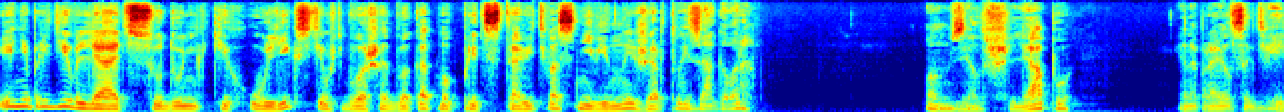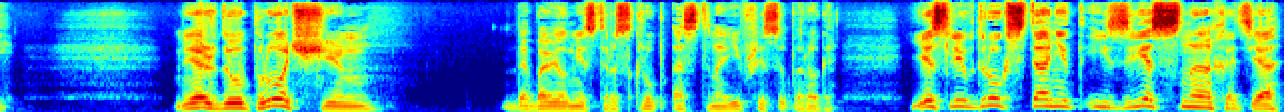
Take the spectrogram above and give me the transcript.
и не предъявлять суду никаких улик с тем, чтобы ваш адвокат мог представить вас невинной жертвой заговора. Он взял шляпу и направился к двери. — Между прочим, — добавил мистер Скруп, остановившись у порога, — если вдруг станет известно, хотя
